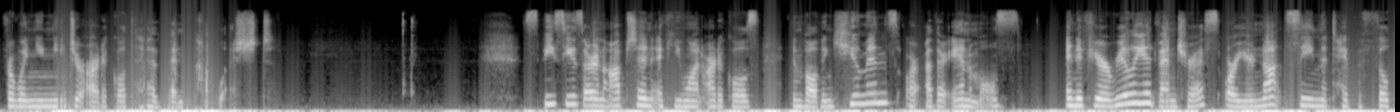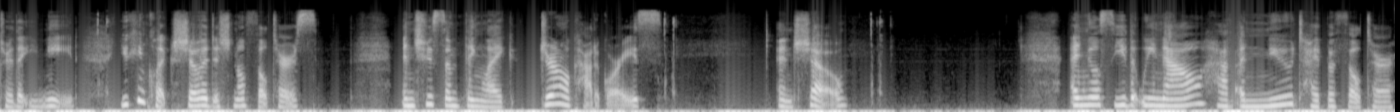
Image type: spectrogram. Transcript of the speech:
for when you need your article to have been published. Species are an option if you want articles involving humans or other animals. And if you're really adventurous or you're not seeing the type of filter that you need, you can click Show Additional Filters and choose something like Journal Categories and Show. And you'll see that we now have a new type of filter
